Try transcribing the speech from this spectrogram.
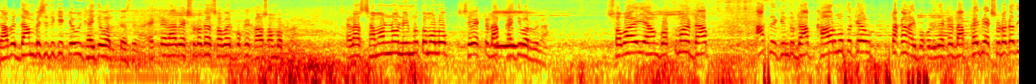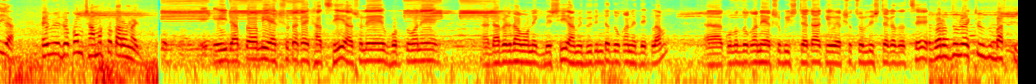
ডাবের দাম বেশি থেকে কেউই খাইতে পারতেছে না। একটা ডাব একশো টাকা সবার পক্ষে খাওয়া সম্ভব না। একটা সামান্য নিম্নতম লোক সে একটা ডাব খাইতে পারবে না। সবাই এখন বর্তমানে ডাব আছে কিন্তু ডাব খাওয়ার মতো কেউ টাকা নাই পকেটে। যে একটা ডাব খাইবে একশো টাকা দিয়া এই রকম সামর্থ্য কারও নাই। এই ডাবটা আমি একশো টাকায় খাচ্ছি। আসলে বর্তমানে ডাবের দাম অনেক বেশি। আমি দুই তিনটা দোকানে দেখলাম। কোনো দোকানে একশো বিশ টাকা কেউ একশো চল্লিশ টাকা যাচ্ছে। গরম তুলে একটু বাড়তি।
